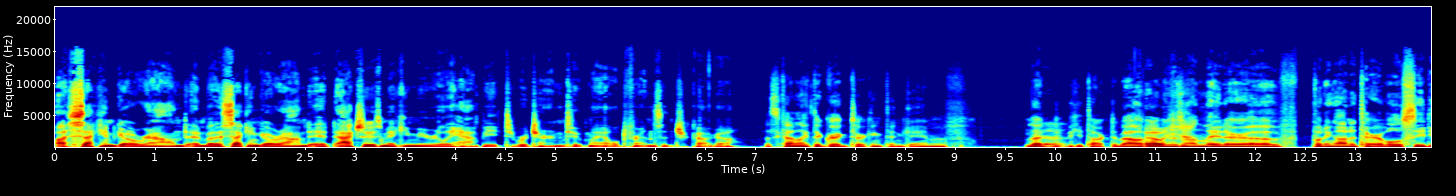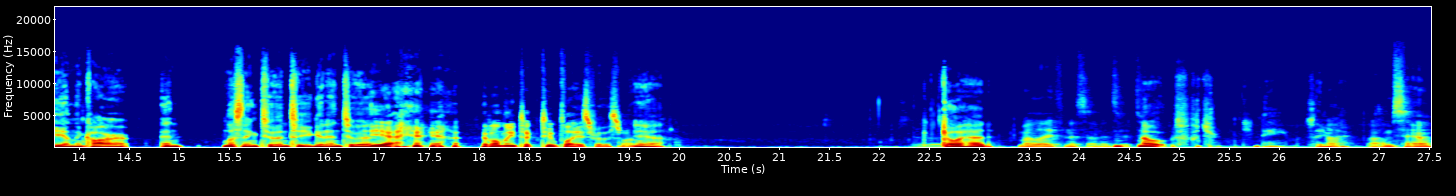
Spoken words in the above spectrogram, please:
a second go round. And by the second go round, it actually was making me really happy to return to my old friends in Chicago. That's kind of like the Gregg Turkington game of that Yeah. he talked about Oh, when he was yeah. on later of putting on a terrible CD in the car and listening to it until you get into it. Yeah, yeah. It only took two plays for this one. Yeah. Go ahead. My life in a sentence. It's- No, put your, your name. Say your Oh, name. I'm Sam.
